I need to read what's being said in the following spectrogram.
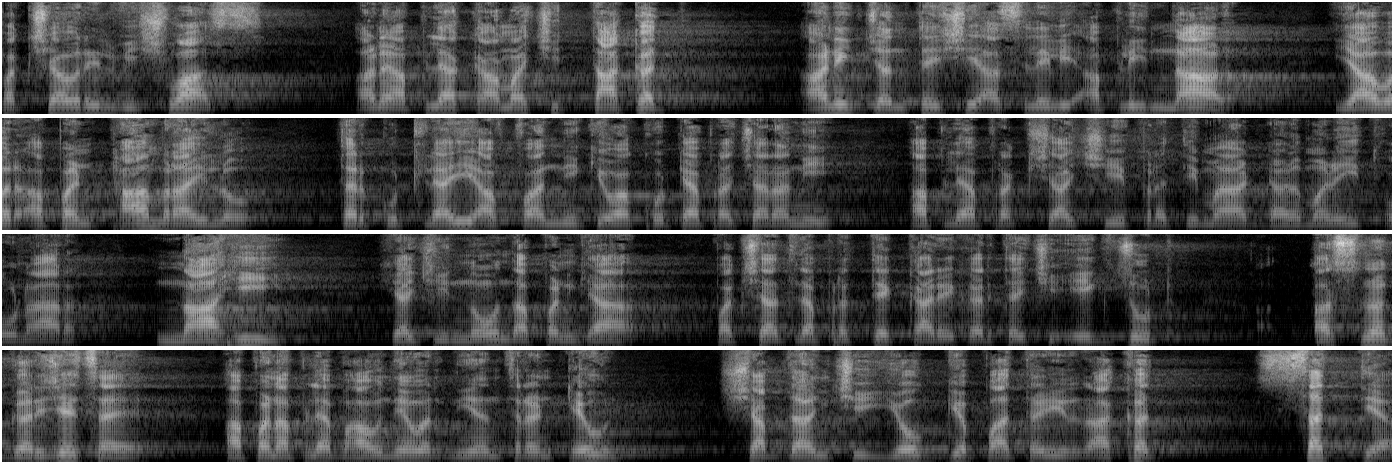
पक्षावरील विश्वास आणि आपल्या कामाची ताकद आणि जनतेशी असलेली आपली नाळ यावर आपण ठाम राहिलो तर कुठल्याही अफवांनी किंवा खोट्या प्रचारांनी आपल्या पक्षाची प्रतिमा डळमळीत होणार नाही याची नोंद आपण घ्या. पक्षातल्या प्रत्येक कार्यकर्त्याची एकजूट असणं गरजेचं आहे. आपण आपल्या भावनेवर नियंत्रण ठेवून शब्दांची योग्य पातळी राखत सत्य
